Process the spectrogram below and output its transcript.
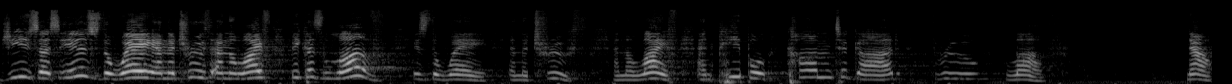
Jesus is the way and the truth and the life because love is the way and the truth and the life, and people come to God through love. Now,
